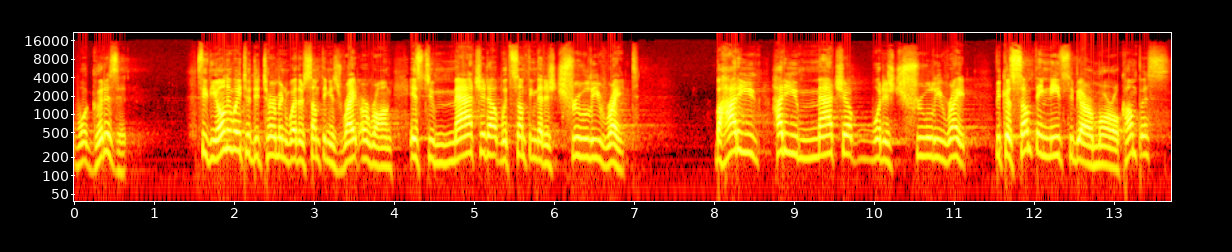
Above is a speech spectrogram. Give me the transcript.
what good is it? See, the only way to determine whether something is right or wrong is to match it up with something that is truly right. But how do you, how do you match up what is truly right? Because something needs to be our moral compass.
